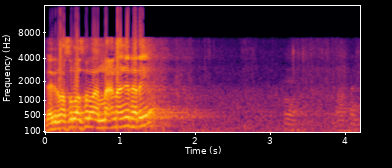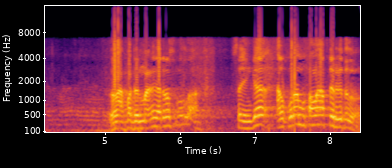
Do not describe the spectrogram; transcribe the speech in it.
Dari Rasulullah SAW maknanya dari lafaz dan maknanya dari Rasulullah. Sehingga Al-Qur'an mutawatir gitu loh.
